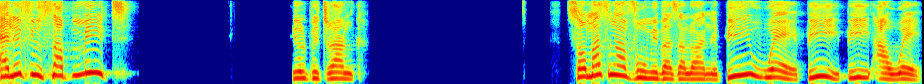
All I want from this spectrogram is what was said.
And if you submit you'll be drunk. So masingavumi bazalwane, beware, be, be aware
